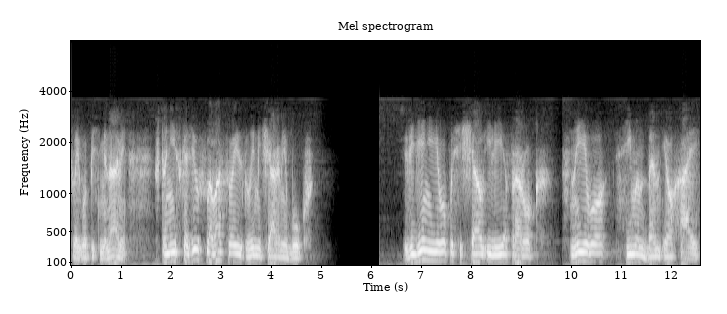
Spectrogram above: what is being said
своего письменами, что не исказил слова свои злыми чарами букв, Видение его посещал Илья пророк, сны его Симон бен Иохай.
